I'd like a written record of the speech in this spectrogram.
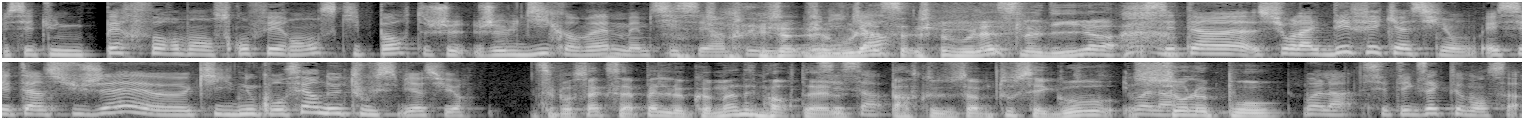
c'est une performance conférence qui porte, je, je le dis quand même, même si c'est un peu Je, je vous délicat, laisse, je vous laisse le dire. c'est un sur la défécation et c'est un sujet euh, qui nous concerne tous, bien sûr. C'est pour ça que ça s'appelle Le commun des mortels. C'est ça. Parce que nous sommes tous égaux Voilà. sur le pot. Voilà, c'est exactement ça.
